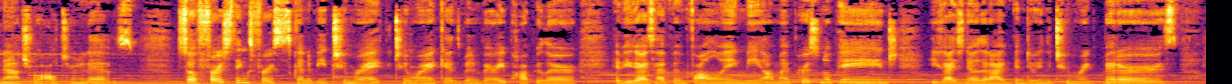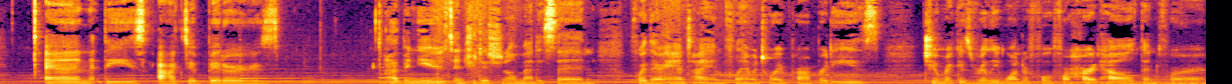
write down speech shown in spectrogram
natural alternatives. So, first things first is going to be turmeric. Turmeric has been very popular. If you guys have been following me on my personal page, you guys know that I've been doing the turmeric bitters. And these active bitters have been used in traditional medicine for their anti inflammatory properties. Turmeric is really wonderful for heart health and for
